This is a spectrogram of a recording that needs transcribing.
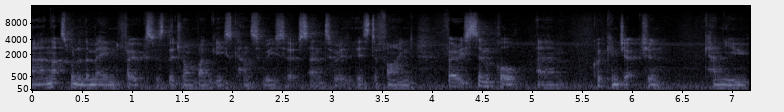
And that's one of the main focuses of the John Van Geest Cancer Research Centre is, to find very simple, um, quick injection. Can you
